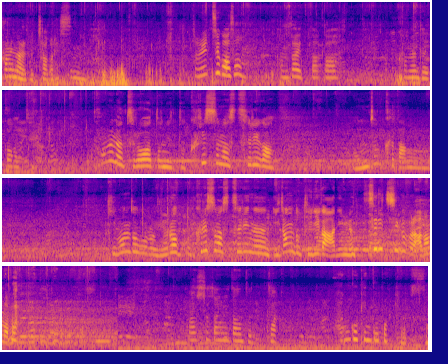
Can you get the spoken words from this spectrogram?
터미널에 도착을 했습니다. 좀 일찍 와서 앉아 있다가 가면 될 것 같아요. 터미널 들어왔더니 또 크리스마스 트리가 엄청 크다. 기본적으로 유럽 크리스마스 트리는 이 정도 길이가 아니면 트리 취급을 안 하나 봐. 버스장이장 도착. 한국인들밖에 없어.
